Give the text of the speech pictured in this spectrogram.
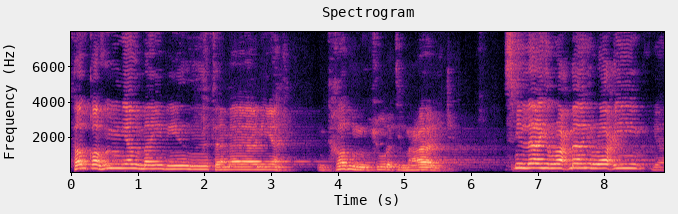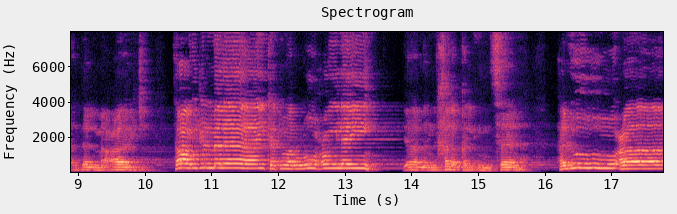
فوقهم يومئذ ثمانية. انتخاب من سورة المعارج. بسم الله الرحمن الرحيم. يا ذا المعارج. تعرج الملائكة والروح إليه. يا من خلق الإنسان هلوعا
